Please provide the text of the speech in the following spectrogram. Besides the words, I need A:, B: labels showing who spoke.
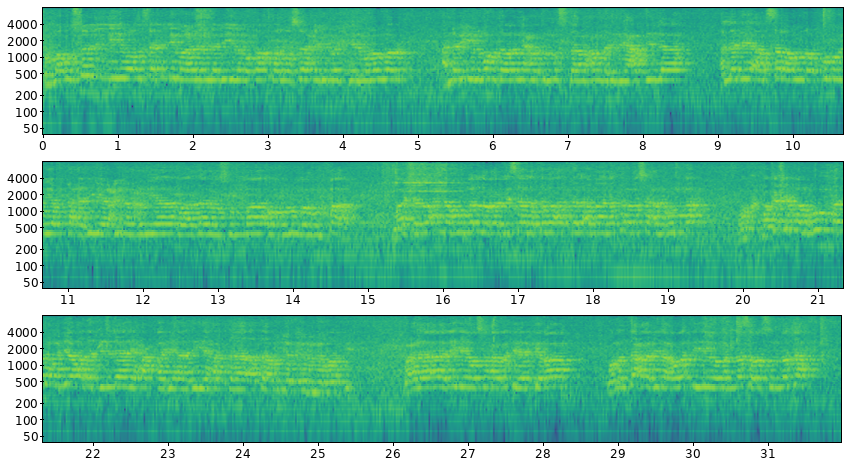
A: ثم أصلي وأسلم على النبي المطهر وصاحب الوجه المنور النبي المهدى والنعمة المسدى محمد بن عبد الله الذي أرسله ربه ليفتح به أعينا عمياء وآذانا صماء وقلوبا غلفاء. وأشهد أنه بلغ الرسالة وأدى الأمانة ونصح الأمة وكشف الأمة وجاهد في الله حق جهاده حتى أتاه اليقين من ربه. وعلى آله وصحابته الكرام ومن دعا بدعوته ومن نصر سنته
